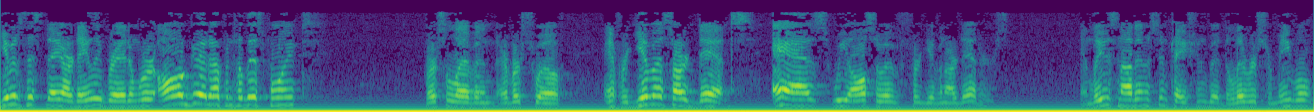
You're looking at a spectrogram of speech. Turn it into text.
Give us this day our daily bread, and we're all good up until this point. Verse 11, or verse 12. And forgive us our debts as we also have forgiven our debtors. And lead us not into temptation, but deliver us from evil.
